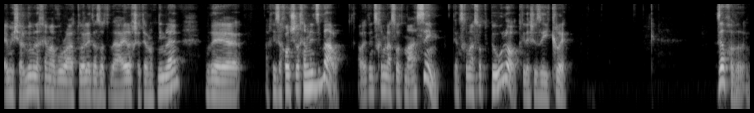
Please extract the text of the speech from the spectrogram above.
הם משלמים לכם עבור התועלת הזאת והערך שאתם נותנים להם, והחיסכון שלכם נצבר. אבל אתם צריכים לעשות מעשים, אתם צריכים לעשות פעולות כדי שזה יקרה. זהו חברים.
